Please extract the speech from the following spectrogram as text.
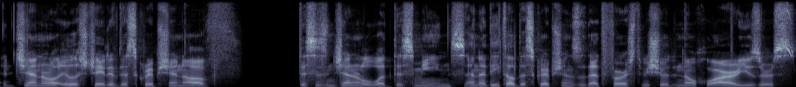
A general illustrative description of this is in general what this means, and a detailed description so that first we should know who are our users.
